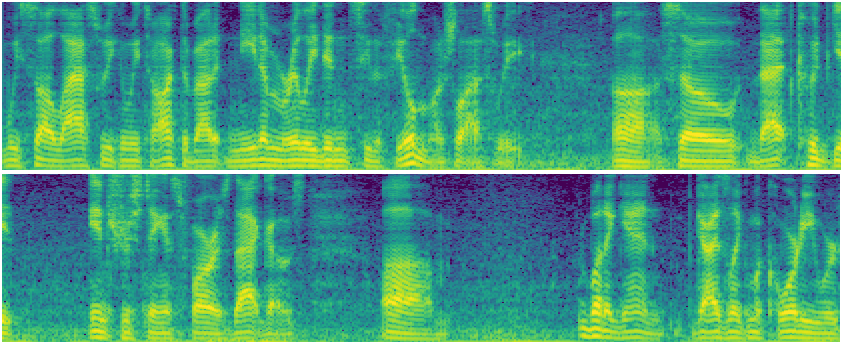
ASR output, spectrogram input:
we saw last week, and we talked about it. Needham really didn't see the field much last week, uh, so that could get interesting as far as that goes. Um, but again, guys like McCourty were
